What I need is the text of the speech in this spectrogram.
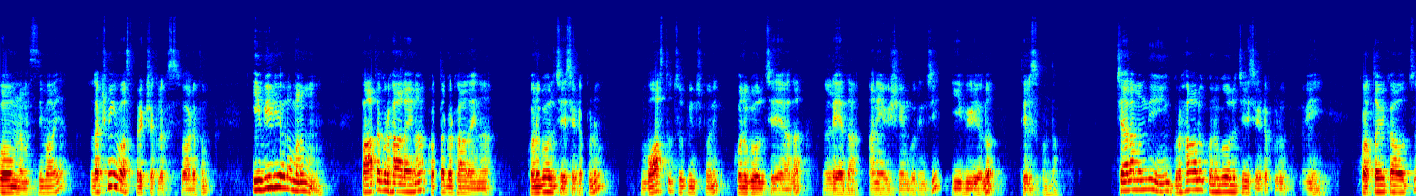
ఓం నమ శివాయ. లక్ష్మీవాస్ ప్రేక్షకులకు స్వాగతం. ఈ వీడియోలో మనం పాత గృహాలైనా కొత్త గృహాలైనా కొనుగోలు చేసేటప్పుడు వాస్తు చూపించుకొని కొనుగోలు చేయాలా లేదా అనే విషయం గురించి ఈ వీడియోలో తెలుసుకుందాం. చాలామంది గృహాలు కొనుగోలు చేసేటప్పుడు అవి కొత్తవి కావచ్చు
